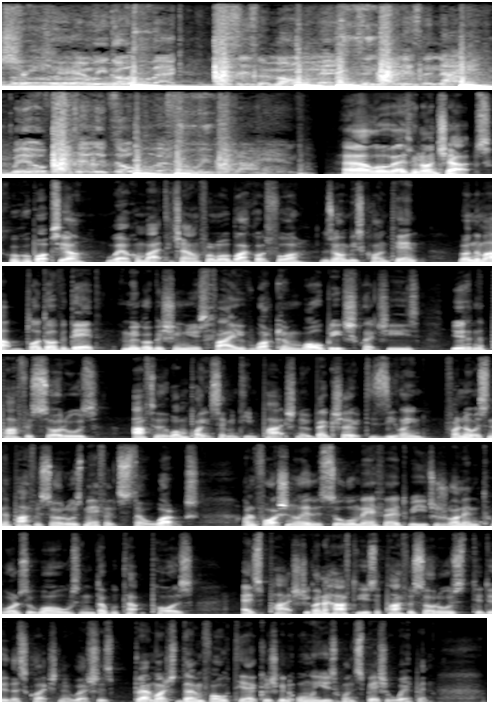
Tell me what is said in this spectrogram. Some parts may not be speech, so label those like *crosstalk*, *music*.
straight. Here we go back. This is the moment. Tonight is the night. We'll fight till it's over. So we put our hands. Hello, what is going on chaps? Coco Pops here. Welcome back to channel for more Black Ops 4 Zombies content. We're on the map Blood of the Dead and we're going to be showing you 5 working wall breach glitches using the Path of Sorrows after the 1.17 patch. Now big shout out to Z-Line for noticing the Path of Sorrows method still works. Unfortunately the solo method where you just run in towards the walls and double tap pause is patched. You're going to have to use the Path of Sorrows to do this glitch now which is pretty much the downfall to it because you can only use one special weapon.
